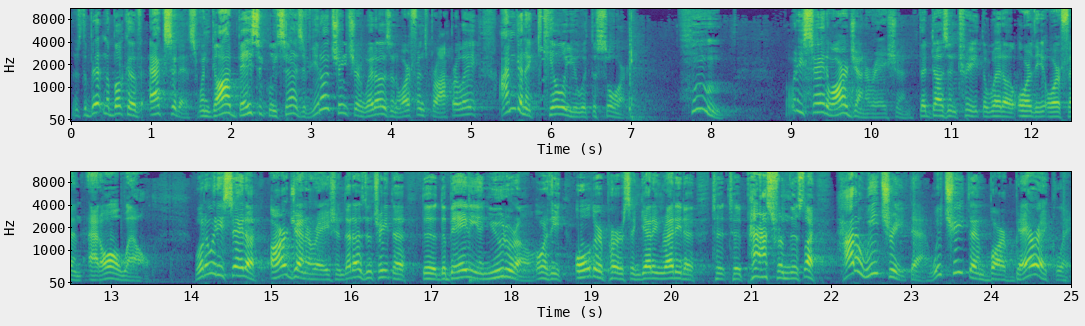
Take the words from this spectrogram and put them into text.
There's the bit in the book of Exodus when God basically says, if you don't treat your widows and orphans properly, I'm going to kill you with the sword. Hmm. What would he say to our generation that doesn't treat the widow or the orphan at all well? What would he say to our generation that doesn't treat the, the, the, baby in utero or the older person getting ready to, to, to pass from this life? How do we treat them? We treat them barbarically.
